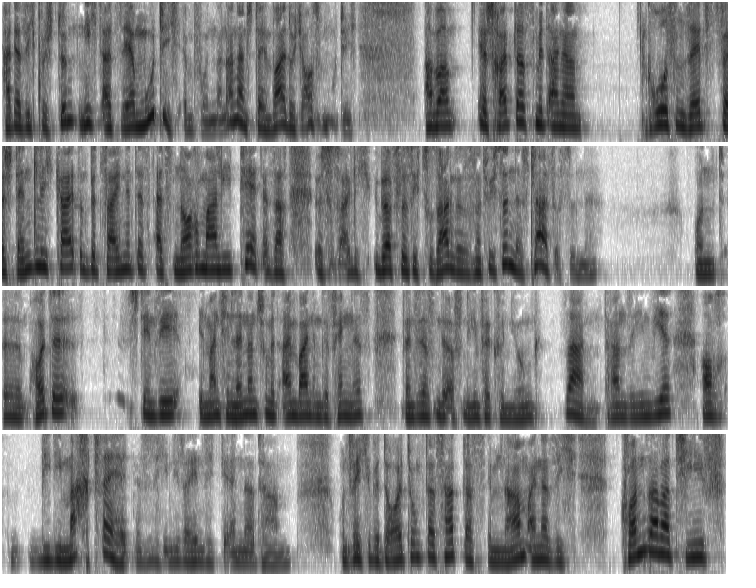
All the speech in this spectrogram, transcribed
hat er sich bestimmt nicht als sehr mutig empfunden. An anderen Stellen war er durchaus mutig. Aber er schreibt das mit einer großen Selbstverständlichkeit und bezeichnet es als Normalität. Er sagt, es ist eigentlich überflüssig zu sagen, das ist natürlich Sünde. Ist klar, es ist Sünde. Und äh, heute stehen sie in manchen Ländern schon mit einem Bein im Gefängnis, wenn sie das in der öffentlichen Verkündigung sagen. Daran sehen wir auch, wie die Machtverhältnisse sich in dieser Hinsicht geändert haben und welche Bedeutung das hat, dass im Namen einer sich konservativ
